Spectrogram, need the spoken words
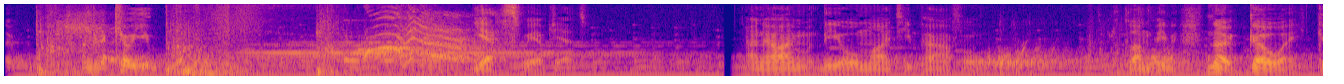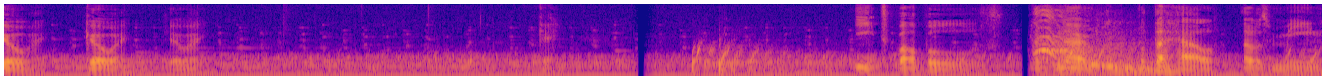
I'm gonna kill you. Yes, we have Jet. I know I'm the almighty powerful lumpy... No, go away, go away, go away, go away. Okay. Eat bubbles. No, what the hell? That was mean.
